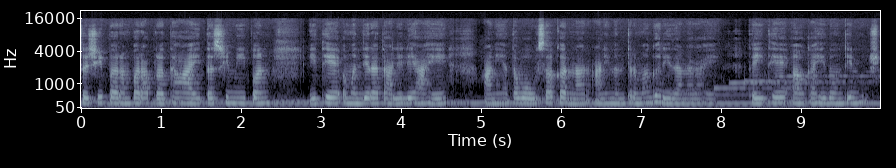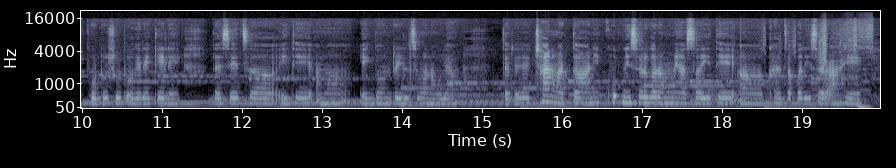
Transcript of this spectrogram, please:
जशी परंपरा प्रथा आहे तशी मी पण इथे मंदिरात आलेली आहे. आणि आता वौसा करणार आणि नंतर मग घरी जाणार आहे. तर इथे काही दोन तीन फोटोशूट वगैरे केले. तसेच इथे मग एक दोन रील्स बनवल्या. तर छान वाटतं आणि खूप निसर्गरम्य असं इथे खालचा परिसर आहे.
